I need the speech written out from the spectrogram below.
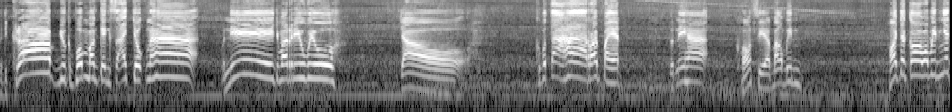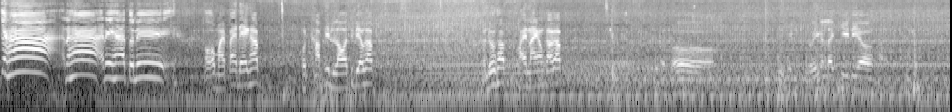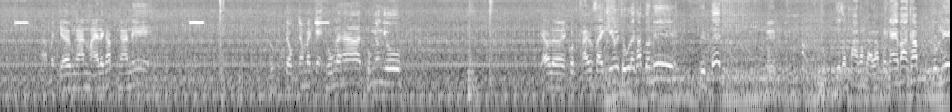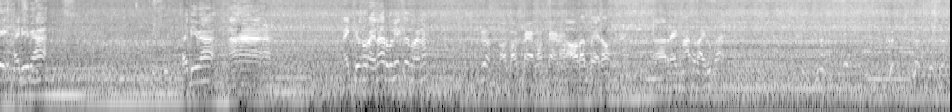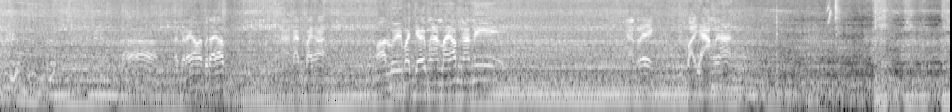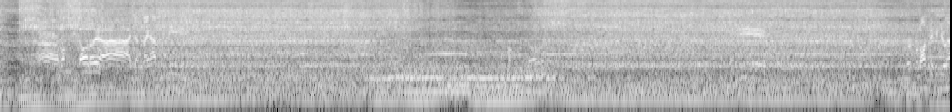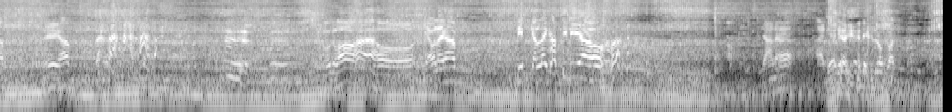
วัสดีครับ อยู่กับผมบางเก่งสายจกนะฮะ วันนี้จะมารีวิว เจ้าคูปต้า508ตัวนี้ฮะ ของเสียบางบินหอจกบางบินเงี้ยจ้ะฮะนะฮะ นี่ฮะ ตัวนี้ออกหมายป้ายแดงครับ คนขับนี่รอทีเดียวครับ มาดูครับภายในของเขาครับ โอ้ลุยกันเลยทีเดียว มาเจองานใหม่เลยครับ งานนี้ลูกจกยังไม่แกะถุงเลยฮะถุงยังอยู่เดี๋ยวเลยคนขายต้องใส่เกียร์ไม่ถูกเลยครับตัวนี้ตื่นเต้นนี่ดูสภาพคนขายครับเป็นไงบ้างครับรุ่นนี้ใช้ดีไหมฮะใช้ดีไหมฮะอ่าอ่าอ่าไอเครื่องเท่าไหร่นะรุ่นนี้เครื่องเท่าไหร่นะเครื่องร้อยร้อยแปดร้อยแปดครับเอาได้แปดเนาะอ่าแรงม้าเท่าไหร่รู้ไหม ไม่เป็นไรครับไม่เป็นไรครับอ่ากันไปฮะมาลุยมาเจองานใหม่ครับงานนี้งานแรกมีปลายยางเลยฮะอ่าล็อกกี่อเลยอ่าจัดไปครับนี่รถล้อติดอยู่ครับนี่ครับ รถล้อฮะโอ้โห เลยวอะไรครับ ติดกันเลยครับทีเดียว อย่านะฮะเดี๋ยวเดี๋ยวเดี๋ยวลงก่อน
